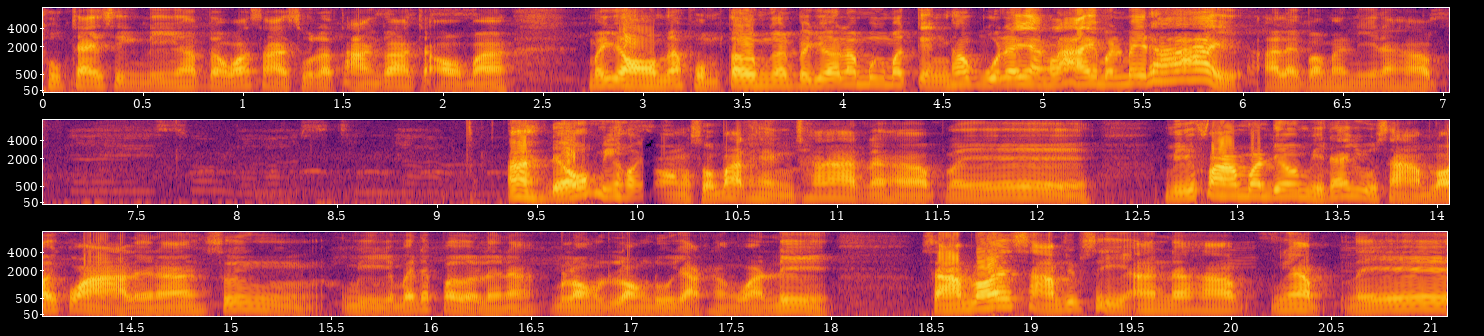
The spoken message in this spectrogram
ถูกใจสิ่งนี้ครับ แต่ว่าสายสุลต่านก็อาจจะออกมา ไม่ยอมนะ ผมเติมเงินไปเยอะแล้วมึงมาเก่งเท่ากูได้อย่างไรมันไม่ได้ อะไรประมาณนี้นะครับอะเดี๋ยวมีกล่องสมบัติแห่งชาตินะครับนี่มีฟาร์มวันเดียวมีได้อยู่ 300 กว่าเลยนะ ซึ่งหมียังไม่ได้เปิดเลยนะ ลองลองดูอยากทั้งวันนี่334 อันนะครับ เงียบนี่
